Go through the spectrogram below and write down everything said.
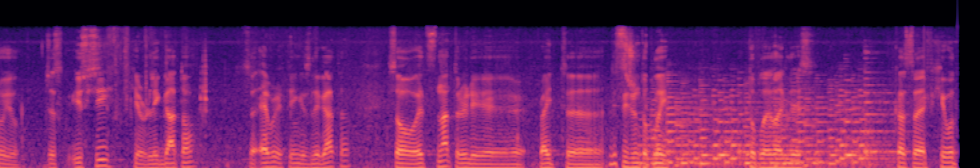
Show you. Just you see here legato. So everything is legato. So it's not really uh, right uh, decision to play to play like this. Because uh, if he would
